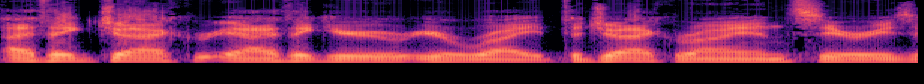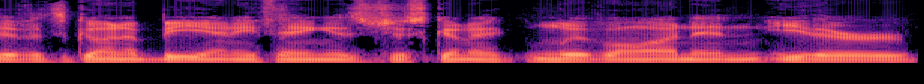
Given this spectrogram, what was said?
I think Jack. I think you're you're right. The Jack Ryan series, if it's going to be anything, is just going to live on in either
